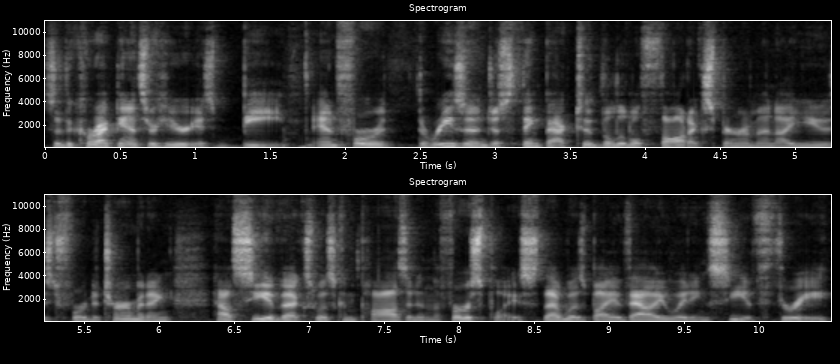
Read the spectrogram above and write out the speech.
So the correct answer here is B. And for the reason, just think back to the little thought experiment I used for determining how C of x was composite in the first place. That was by evaluating C of 3.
